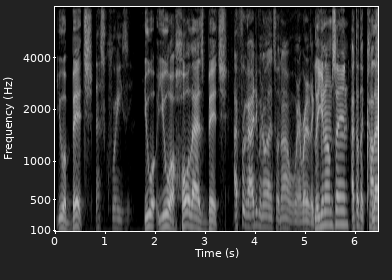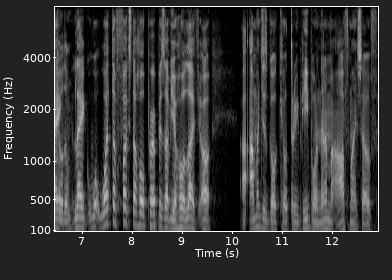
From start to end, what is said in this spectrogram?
you a bitch. That's crazy. You you a whole ass bitch. I forgot. I didn't even know that until now when I read it. Again. Like you know what I'm saying? I thought the cops like, killed him. Like, wh- what the fuck's the whole purpose of your whole life? Oh, I- I'm gonna just go kill three people and then I'm gonna off myself.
